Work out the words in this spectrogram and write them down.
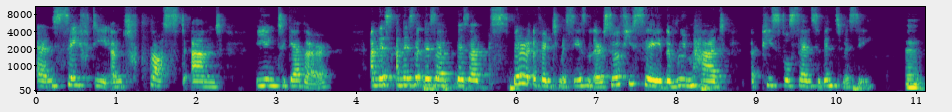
um, safety and trust and being together, and this and there's a, there's a there's a spirit of intimacy, isn't there? So if you say the room had a peaceful sense of intimacy, mm.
